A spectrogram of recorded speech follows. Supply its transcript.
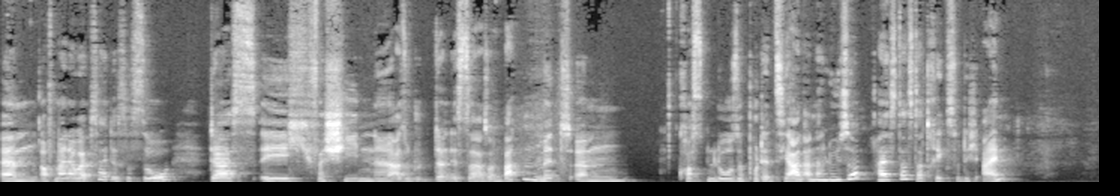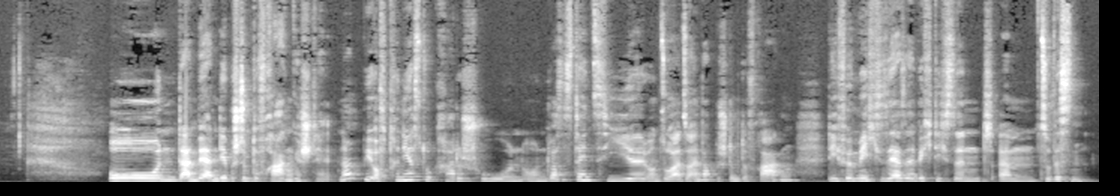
Ähm, auf meiner Website ist es so, dass ich verschiedene, also du, dann ist da so ein Button mit ähm, kostenlose Potenzialanalyse, heißt das, da trägst du dich ein. Und dann werden dir bestimmte Fragen gestellt. Ne? Wie oft trainierst du gerade schon und was ist dein Ziel und so. Also einfach bestimmte Fragen, die für mich sehr, sehr wichtig sind ähm, zu wissen.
